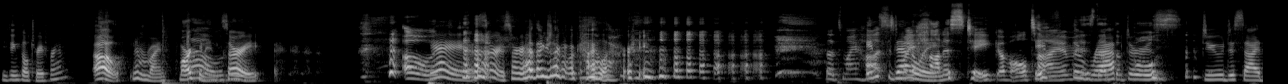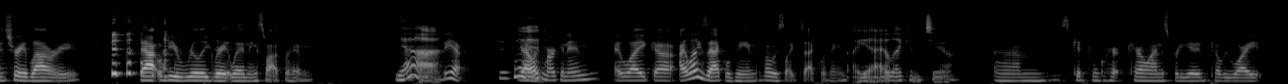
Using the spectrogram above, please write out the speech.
You think they'll trade for him? Oh, never mind. Markkanen. Lauri. Sorry. oh, Yeah, yeah, yeah. Sorry, sorry. I thought you were talking about Kyle Lowry. That's my hot, Incidentally, my hottest take of all time. if the is that the Raptors Bulls. do decide to trade Lowry, that would be a really great landing spot for him. yeah, But yeah, it would. yeah, I like Markkanen. I like uh, I like Zach LaVine. I've always liked Zach LaVine. yeah, I like him too. Um, this kid from Car- Carolina is pretty good. Coby White.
